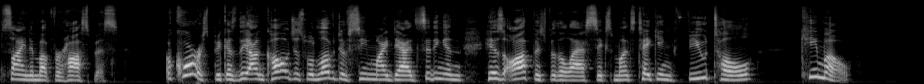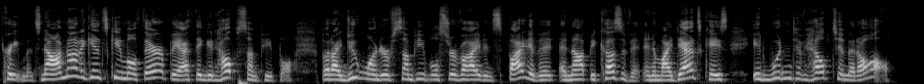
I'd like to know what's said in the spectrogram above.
signed him up for hospice. Of course, because the oncologist would love to have seen my dad sitting in his office for the last six months taking futile chemo treatments. Now, I'm not against chemotherapy. I think it helps some people, but I do wonder if some people survive in spite of it and not because of it. And in my dad's case, it wouldn't have helped him at all.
